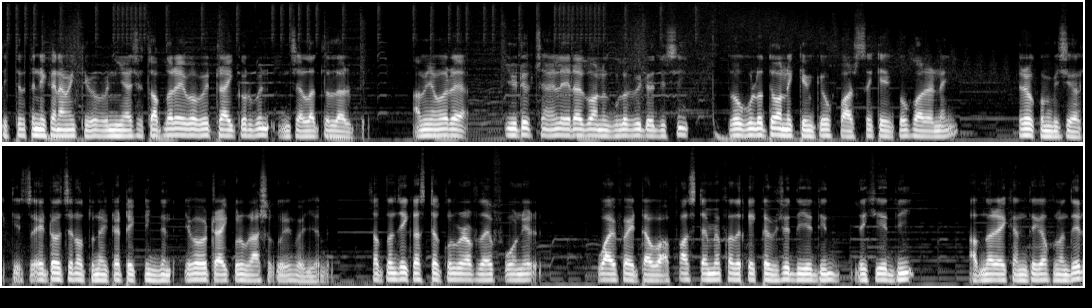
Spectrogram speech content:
দেখতে পাচ্ছেন এখানে আমি কীভাবে নিয়ে আসি। তো আপনারা এভাবে ট্রাই করবেন ইনশাল্লাহ চলে আসবে। আমি আমার ইউটিউব চ্যানেলে এর আগে অনেকগুলো ভিডিও দিছি, তো ওগুলোতে অনেক কেউ কেউ পারছে, কেউ কেউ পারে নাই। এরকম বিষয় আর কি। তো এটা হচ্ছে নতুন একটা টেকনিক দেন এভাবে ট্রাই করবেন, আশা করি হয়ে যাবে। তো আপনারা যে কাজটা করবেন, আপনাদের ফোনের ওয়াইফাইটা বা ফার্স্ট টাইমে আপনাদেরকে একটা বিষয় দিয়ে দিন, দেখিয়ে দিই। আপনারা এখান থেকে আপনাদের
